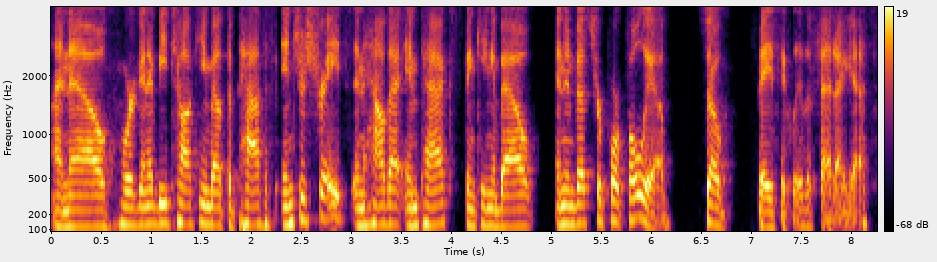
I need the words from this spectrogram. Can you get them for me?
I know we're going to be talking about the path of interest rates and how that impacts thinking about an investor portfolio. So basically, the Fed, I guess.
